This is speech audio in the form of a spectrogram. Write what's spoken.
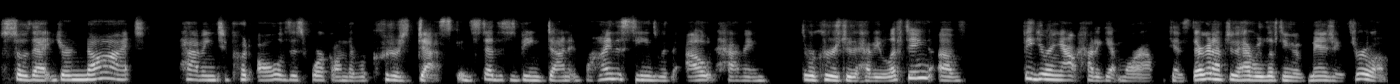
so that you're not having to put all of this work on the recruiter's desk instead this is being done behind the scenes without having the recruiters do the heavy lifting of figuring out how to get more applicants they're going to have to do the heavy lifting of managing through them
